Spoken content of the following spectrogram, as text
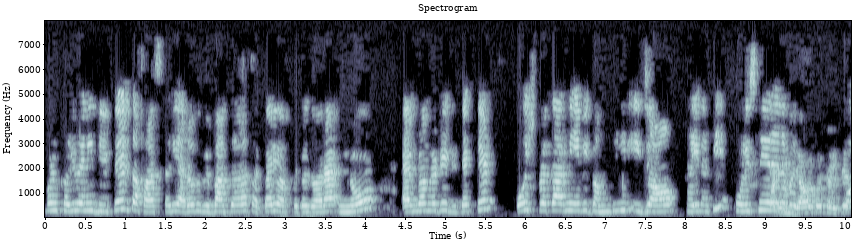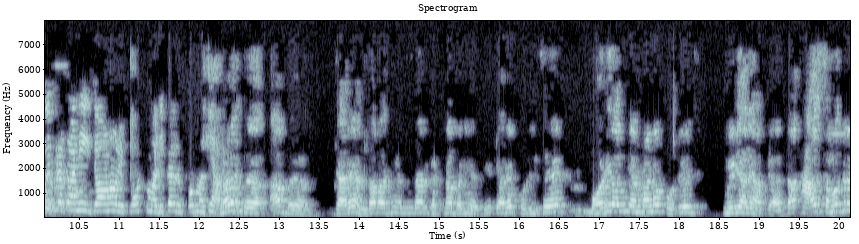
પણ કર્યું. એની ડિટેલ તપાસ કરી. આરોગ્ય વિભાગ દ્વારા સરકારી હોસ્પિટલ દ્વારા નો એબનોર્મલિટી ડિટેક્ટેડ કોઈ જ પ્રકારની એવી ગંભીર ઈજાઓ થઈ નથી. પોલીસની? કોઈ પ્રકારની ઈજાઓનો રિપોર્ટ મેડિકલ રિપોર્ટમાંથી આવ્યો. જ્યારે અમદાવાદની અંદર ઘટના બની હતી ત્યારે પોલીસે બોડી ઓન કેમેરાનો ફૂટેજ મીડિયાને આપ્યા હતા. આ સમગ્ર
